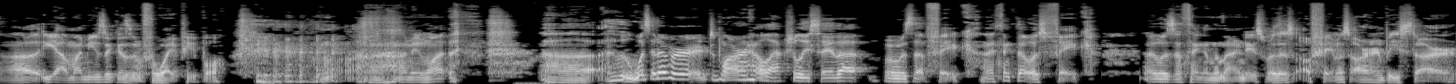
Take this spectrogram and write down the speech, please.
uh, yeah. My music isn't for white people. Uh, I mean, what? Uh, was it ever? Did Lauryn Hill actually say that, or was that fake? I think that was fake. It was a thing in the '90s where this famous R&B star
